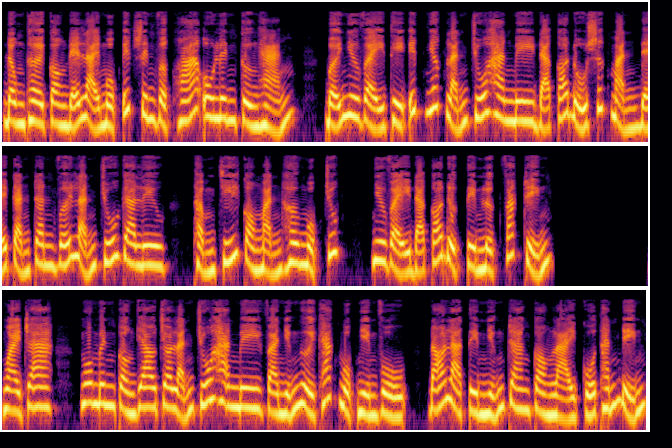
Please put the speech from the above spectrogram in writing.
Đồng thời còn để lại một ít sinh vật hóa u linh cường hãn, bởi như vậy thì ít nhất lãnh chúa han mi đã có đủ sức mạnh để cạnh tranh với lãnh chúa galil thậm chí còn mạnh hơn một chút, như vậy đã có được tiềm lực phát triển. Ngoài ra, ngô minh còn giao cho lãnh chúa han mi và những người khác một nhiệm vụ, đó là tìm những trang còn lại của thánh điển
